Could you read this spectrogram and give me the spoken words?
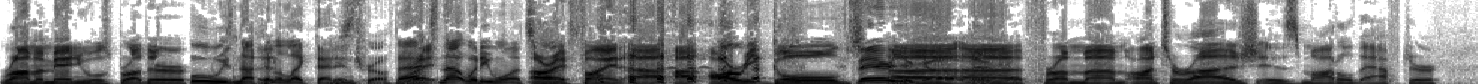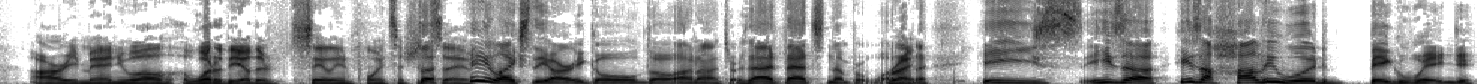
Rahm Emanuel's brother. Ooh, he's not going to uh, like that intro. That's right. not what he wants. All right, fine. Uh, uh, Ari Gold. there you go. There you uh, go. From um, Entourage is modeled after Ari Emanuel. What are the other salient points I should say? He likes the Ari Gold on Entourage. That that's number one. Right. He's he's a he's a Hollywood bigwig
